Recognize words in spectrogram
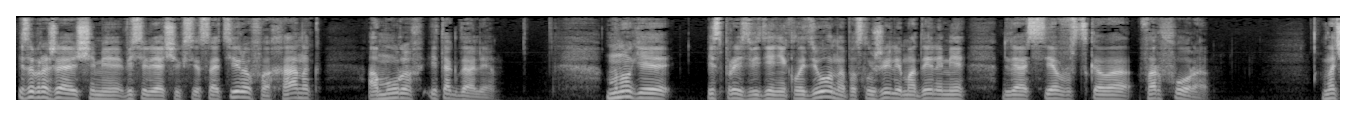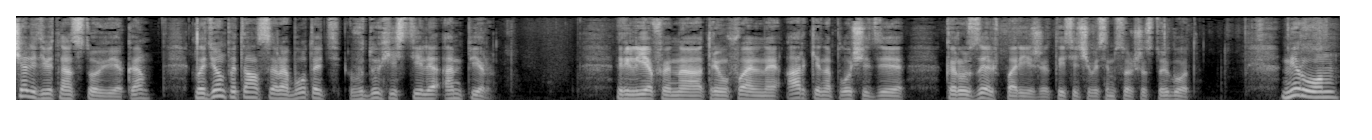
изображающими веселящихся сатиров, аханок, амуров и так далее. Многие из произведений Кладиона послужили моделями для севрского фарфора. В начале XIX века Кладион пытался работать в духе стиля ампир. Рельефы на триумфальной арке на площади Карузель в Париже, 1806 год. Мирон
